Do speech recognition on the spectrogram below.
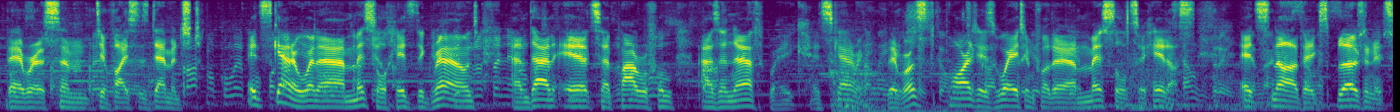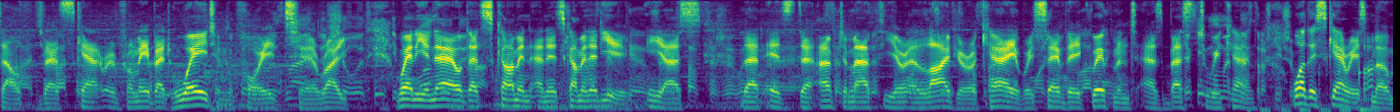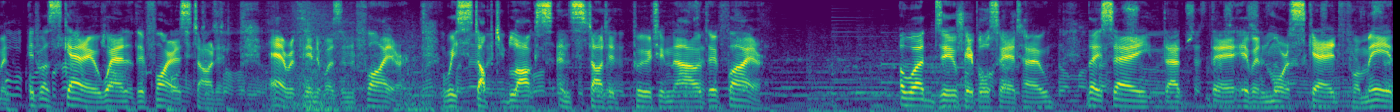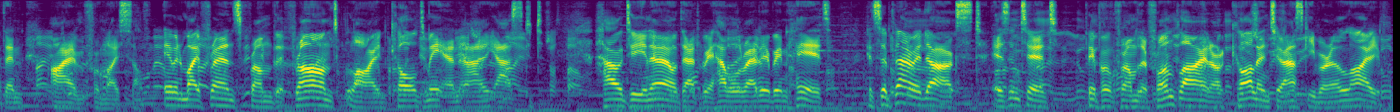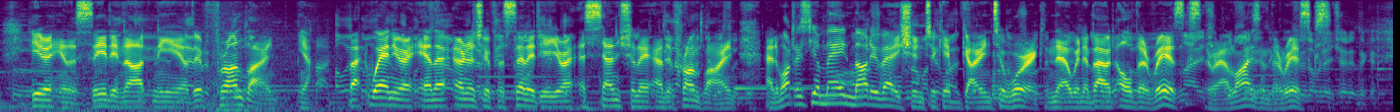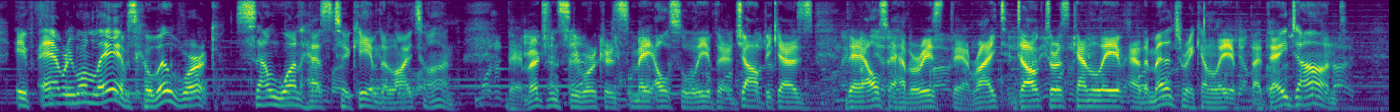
There were some devices damaged. It's scary when a missile hits the ground and then it's as powerful as an earthquake. It's scary. The worst part is waiting for the missile to hit us. It's not the explosion itself that's scary for me, but waiting for it to arrive. When you know that's coming and it's coming at you. Yes, that it's the aftermath. You're alive, you're okay. We save the equipment as best we can. What the scariest moment? It was scary when the fire started. Everything was in fire. We stopped blocks and started putting out the fire. What do people say at home? They say that they're even more scared for me than I am for myself. Even my friends from the front line called me and I asked, How do you know that we have already been hit? It's a paradox, isn't it? People from the front line are calling to ask if you're alive. Here in the city, not near the front line. Yeah. But when you're in an energy facility, you're essentially at the front line. And what is your main motivation to keep going to work, knowing about all the risks, realizing the risks? If everyone leaves, who will work? Someone has to keep the lights on. The emergency workers may also leave their job because they also have a risk there, right? Doctors can live and the military can live, but they don't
